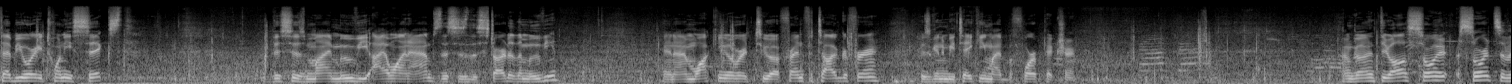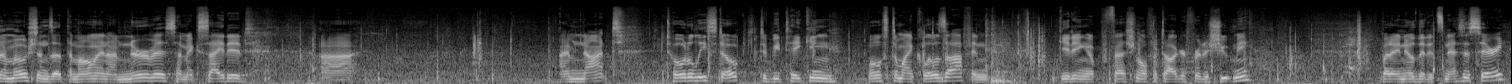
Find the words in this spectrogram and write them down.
February 26th. This is my movie, I Want Abs. This is the start of the movie. And I'm walking over to a friend photographer who's gonna be taking my before picture. I'm going through all sor sorts of emotions at the moment. I'm nervous, I'm excited. Uh, I'm not totally stoked to be taking most of my clothes off and getting a professional photographer to shoot me, but I know that it's necessary.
